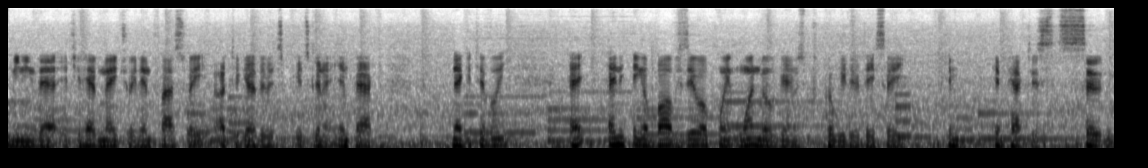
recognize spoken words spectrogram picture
meaning that if you have nitrate and phosphate together, it's, it's going to impact negatively. A- anything above 0.1 milligrams per liter, they say im- impact is certain.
